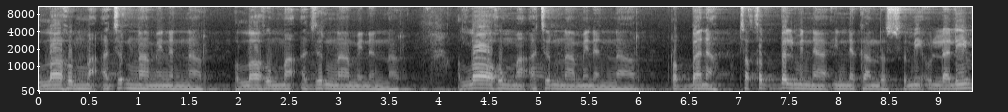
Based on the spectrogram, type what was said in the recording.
اللهم أجرنا من النار اللهم أجرنا من النار اللهم أجرنا من النار. ربنا تقبل منا إنك أنت السميع العليم.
